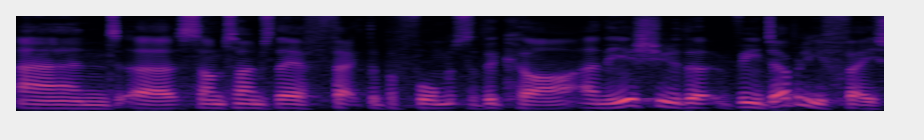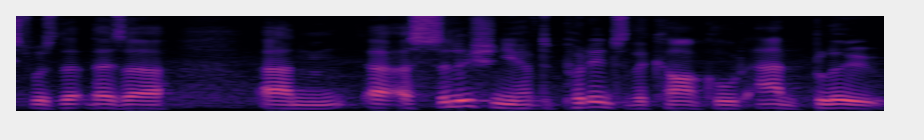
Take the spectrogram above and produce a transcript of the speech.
And uh, sometimes they affect the performance of the car. And the issue that VW faced was that there's a, um, a solution you have to put into the car called AdBlue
